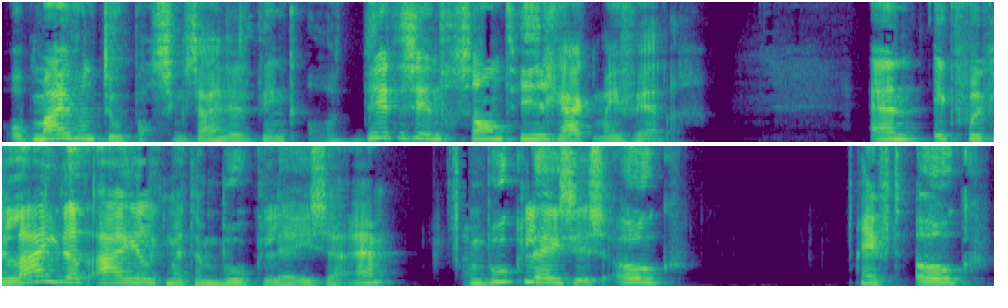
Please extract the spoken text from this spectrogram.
op mij van toepassing zijn. Dat ik denk, oh, dit is interessant, hier ga ik mee verder. En ik vergelijk dat eigenlijk met een boek lezen. Hè. Een boek lezen is ook, heeft ook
